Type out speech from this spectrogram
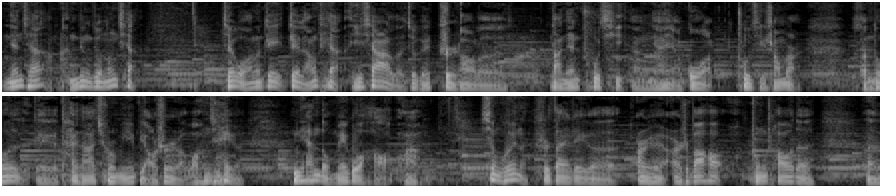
年前肯定就能签。”结果呢，这这两天一下子就给支到了大年初七啊，年也过了，初七上班，很多这个泰达球迷表示啊，我们这个年都没过好啊。幸亏呢，是在这个二月二十八号中超的，呃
